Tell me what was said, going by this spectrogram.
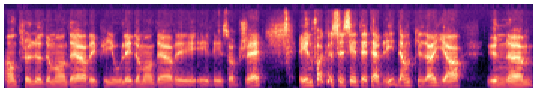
entre le demandeur et puis, ou les demandeurs et les objets. Et une fois que ceci est établi, donc là, il y a une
